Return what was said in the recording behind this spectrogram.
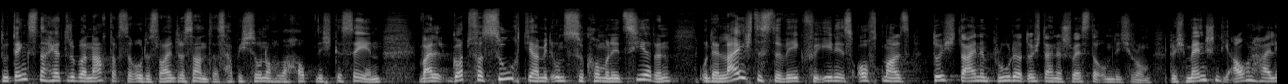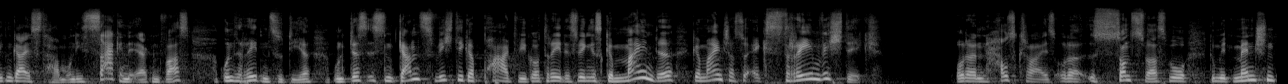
du denkst nachher drüber nach, dachtest, oh, das war interessant, das habe ich so noch überhaupt nicht gesehen, weil Gott versucht ja mit uns zu kommunizieren, und der leichteste Weg für ihn ist oftmals durch deinen Bruder, durch deine Schwester um dich herum, durch Menschen, die auch einen Heiligen Geist haben, und die sagen irgendwas, irgendwas und reden zu dir. Und das ist ein ganz wichtiger Part, wie Gott redet. Deswegen ist Gemeinde, Gemeinschaft so extrem wichtig. Oder ein Hauskreis oder sonst was, wo du mit Menschen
